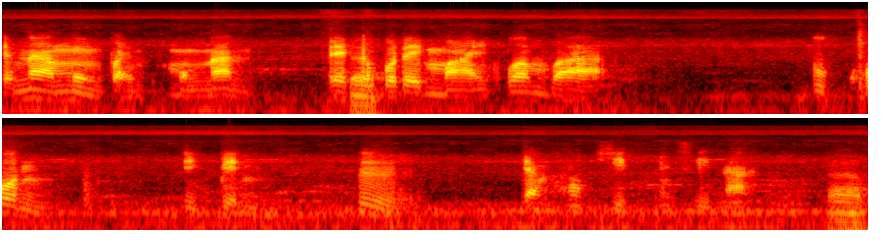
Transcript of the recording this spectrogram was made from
ตนามุ่งไปหมองนั้นแต่ครัก็บบ่ได้หมายความว่าทุกคนที่เป็นคือจังเฮาคิดจังซี่นะ ครับ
